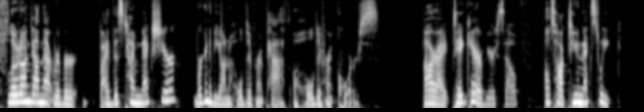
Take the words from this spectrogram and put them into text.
float on down that river. By this time next year, we're going to be on a whole different path, a whole different course. All right, take care of yourself. I'll talk to you next week.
